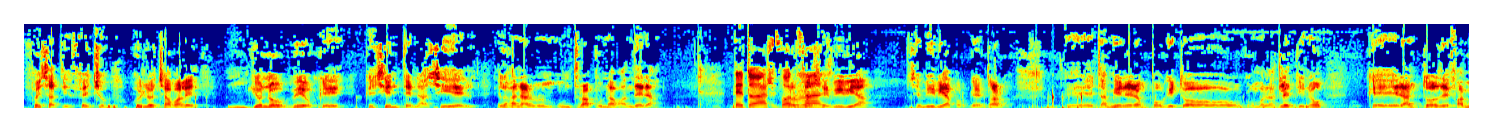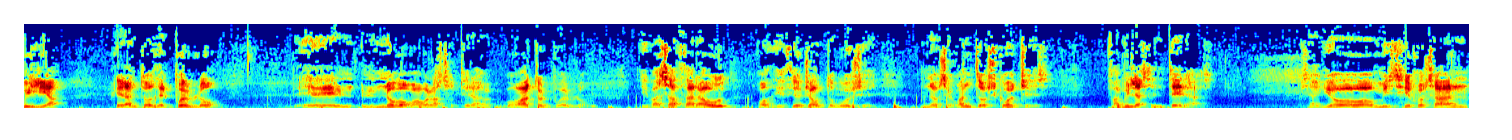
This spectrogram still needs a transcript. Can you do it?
fue satisfecho. Hoy los chavales, yo no veo que, que sienten así el, el ganar un, un trapo, una bandera. De todas Entonces formas, se vivía, se vivía porque, claro, que también era un poquito como el atleti, ¿no? Que eran todos de familia, que eran todos del pueblo. Eh, no bogaba la soltera, bogaba todo el pueblo. Ibas a Zaraud, o 18 autobuses, no sé cuántos coches, familias enteras. O sea, yo, mis hijos han,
